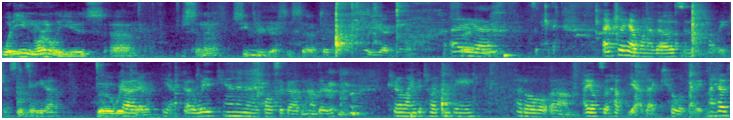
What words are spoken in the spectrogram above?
What do you normally use? Um, just in a see-through dresses setup. What, what do you got going? I Sorry uh, it's okay. I actually have one of those and it's probably just as beat up. the wave got, cannon. Yeah, I've got a wave cannon and I've also got another Caroline Guitar Company pedal. Um, I also have yeah that kilobyte. I have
